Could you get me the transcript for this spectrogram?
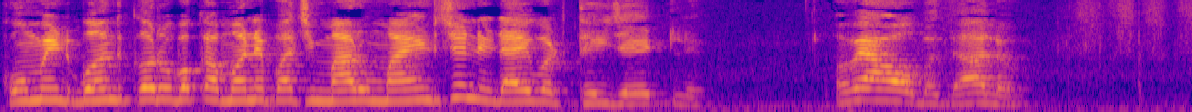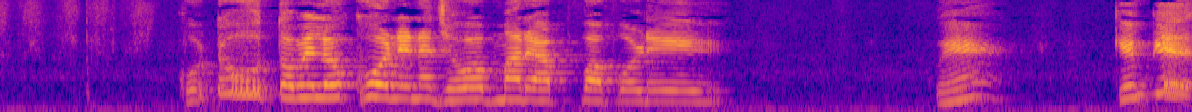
કોમેન્ટ બંધ કરું બકા, મને પાછી મારું માઇન્ડ છે ને ડાયવર્ટ થઈ જાય એટલે. હવે આવો બધા, હાલો. ખોટું તમે લખો ને એના જવાબ મારે આપવા પડે. હે? કેમ કે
